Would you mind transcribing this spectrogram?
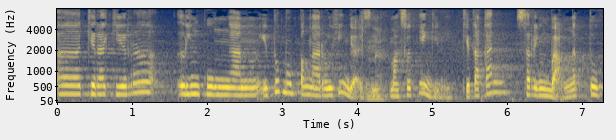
eh, kira-kira lingkungan itu mempengaruhi nggak sih? Maksudnya gini, kita kan sering banget tuh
